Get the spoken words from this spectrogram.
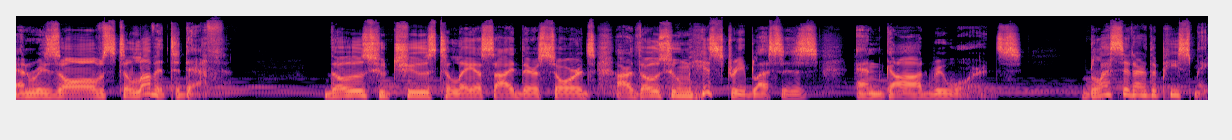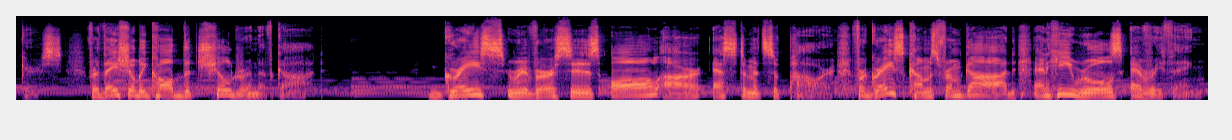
and resolves to love it to death? Those who choose to lay aside their swords are those whom history blesses and God rewards. Blessed are the peacemakers, for they shall be called the children of God. Grace reverses all our estimates of power, for grace comes from God, and He rules everything.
